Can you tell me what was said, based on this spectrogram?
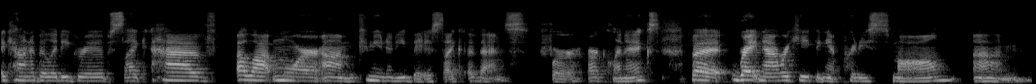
accountability groups, like have a lot more um, community based like events for our clinics. But right now we're keeping it pretty small, um,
